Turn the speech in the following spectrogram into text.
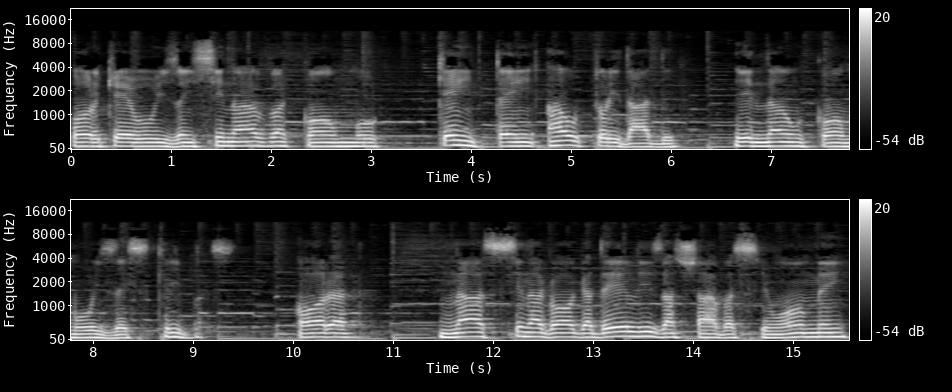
porque os ensinava como quem tem autoridade e não como os escribas. Ora, na sinagoga deles achava-se um homem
